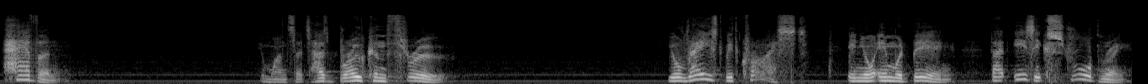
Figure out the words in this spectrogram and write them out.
heaven, in one sense, has broken through. You're raised with Christ in your inward being. That is extraordinary.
